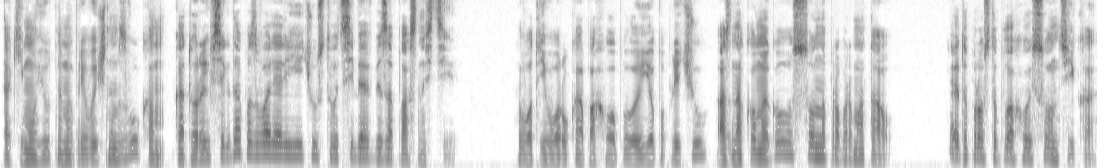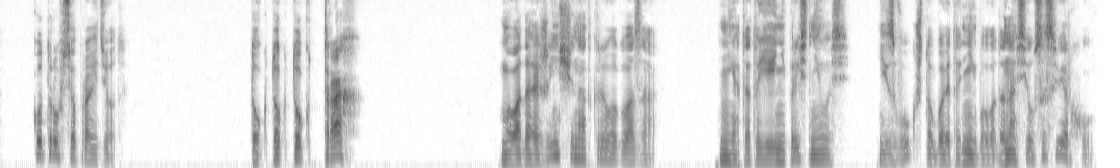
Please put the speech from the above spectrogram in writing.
таким уютным и привычным звукам, которые всегда позволяли ей чувствовать себя в безопасности. Вот его рука похлопала ее по плечу, а знакомый голос сонно пробормотал. «Это просто плохой сон, Тика. К утру все пройдет». Тук-тук-тук, трах! Молодая женщина открыла глаза. Нет, это ей не приснилось. И звук, чтобы это ни было, доносился сверху.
